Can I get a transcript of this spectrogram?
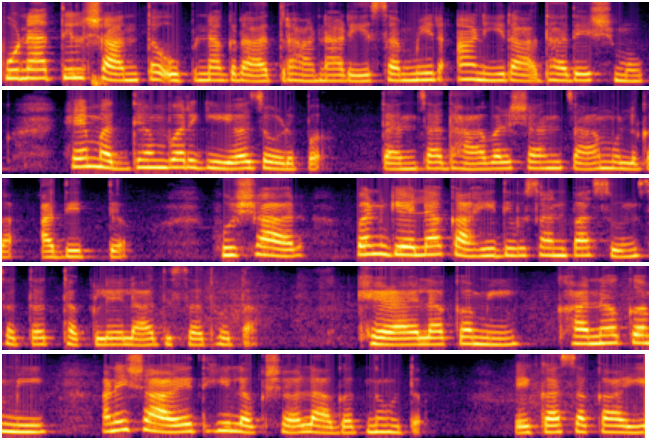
पुण्यातील शांत उपनगरात राहणारे समीर आणि राधा देशमुख हे मध्यमवर्गीय जोडपं. त्यांचा दहा वर्षांचा मुलगा आदित्य. हुशार पण गेल्या काही दिवसांपासून सतत थकलेला दिसत होता. खेळायला कमी खाणं कमी आणि शाळेतही लक्ष लागत नव्हतं. एका सकाळी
